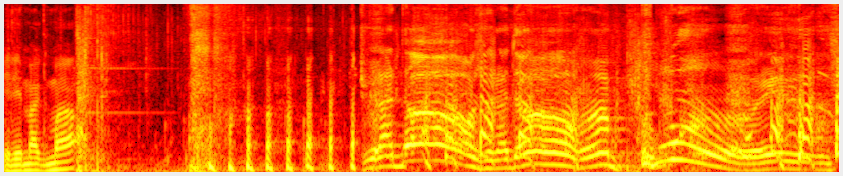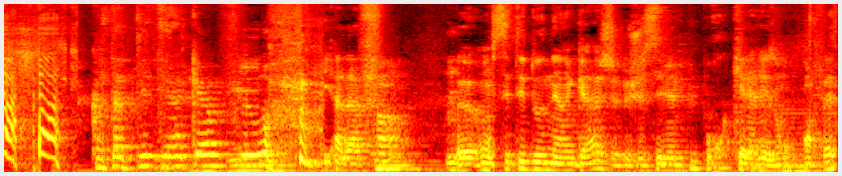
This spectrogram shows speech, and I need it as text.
Et les magmas. Je l'adore, je l'adore, un point Quand t'as pété un câble. Et à la fin, euh, on s'était donné un gage, je sais même plus pour quelle raison en fait.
